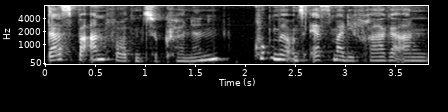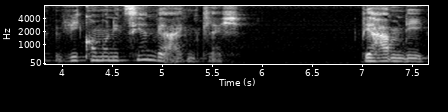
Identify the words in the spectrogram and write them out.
das beantworten zu können, gucken wir uns erstmal die Frage an, wie kommunizieren wir eigentlich? Wir haben die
